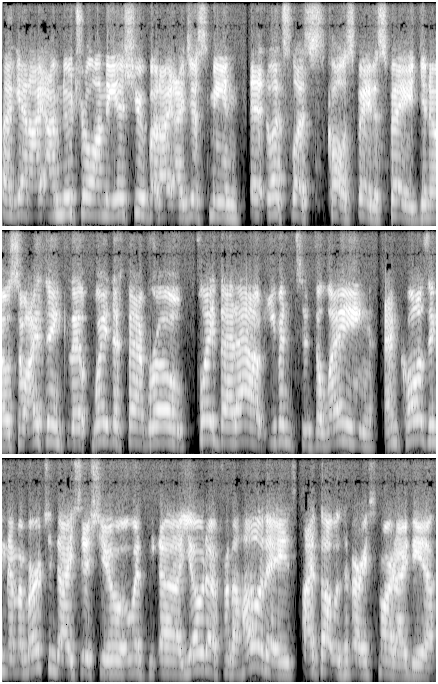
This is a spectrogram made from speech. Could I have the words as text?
Again, I, I'm neutral on the issue, but I, I just mean, eh, let's, let's call a spade a spade, you know? So I think the way that Favreau played that out, even to delaying and causing them a merchandise issue with uh, Yoda for the holidays, I thought was a very smart idea.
